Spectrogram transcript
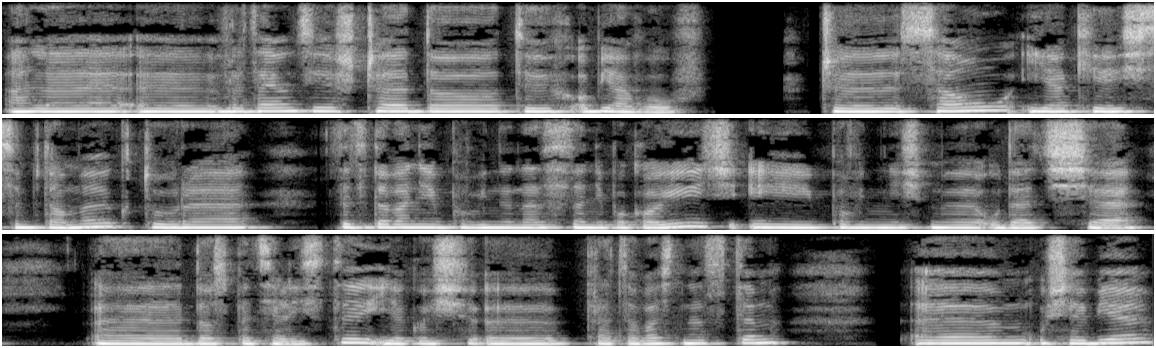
Ale y, wracając jeszcze do tych objawów, czy są jakieś symptomy, które zdecydowanie powinny nas zaniepokoić i powinniśmy udać się y, do specjalisty i jakoś pracować nad tym u siebie?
